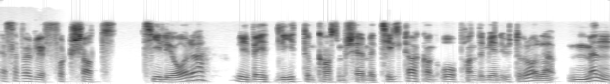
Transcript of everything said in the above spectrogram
Er selvfølgelig fortsatt tidlig i året. Vi vet lite om hva som skjer med tiltakene og pandemien utover året. Men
